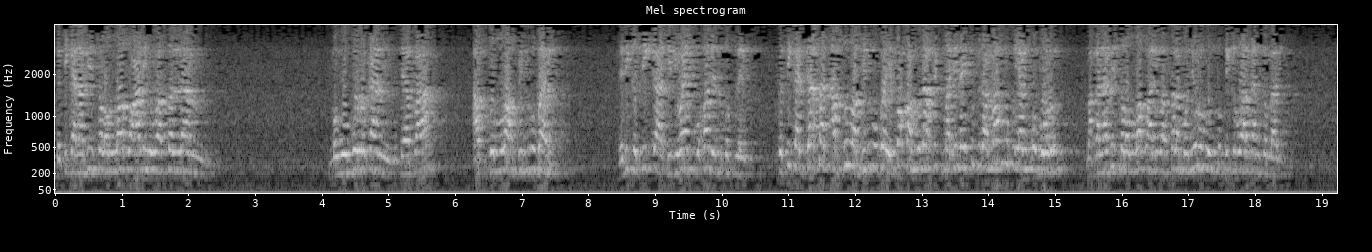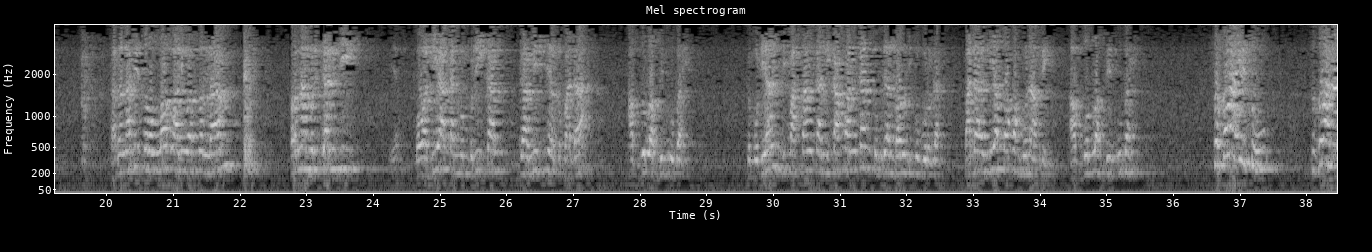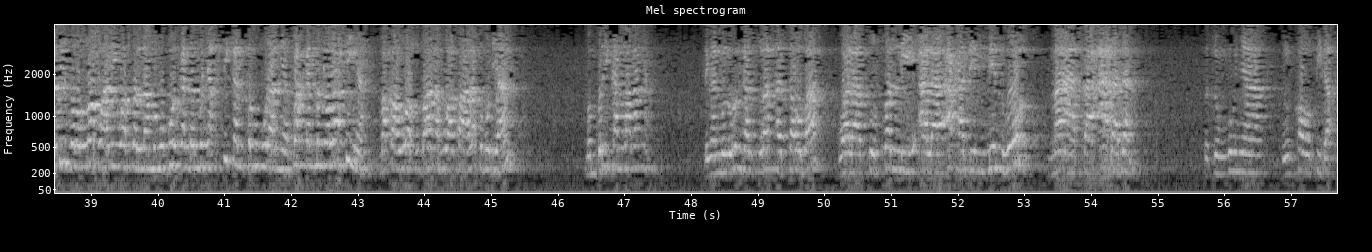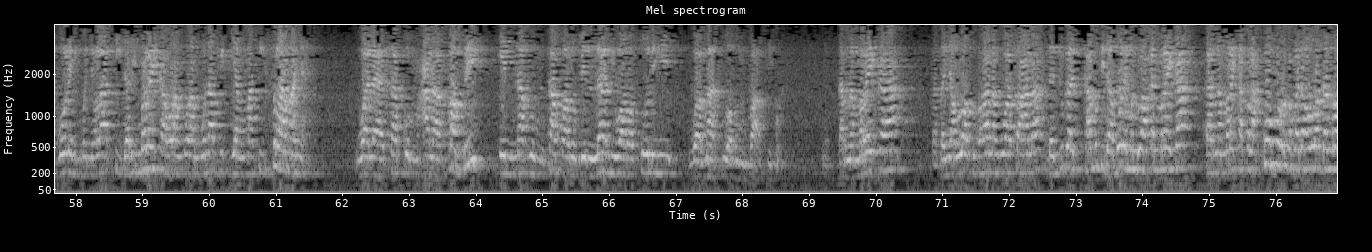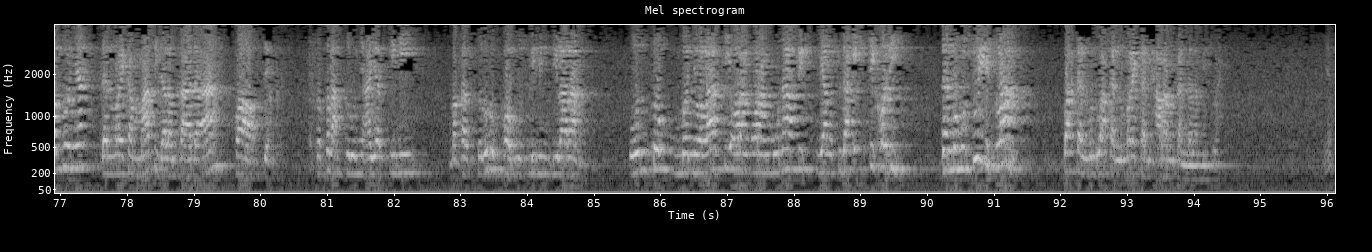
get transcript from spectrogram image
ketika Nabi Shallallahu alaihi wasallam menguburkan siapa? Abdullah bin Ubay. Jadi ketika di riwayat Bukhari dan Muslim, ketika jasad Abdullah bin Ubay, tokoh munafik Madinah itu sudah masuk yang kubur, maka Nabi Shallallahu alaihi wasallam menyuruh untuk dikeluarkan kembali. Karena Nabi Shallallahu Alaihi Wasallam pernah berjanji ya, bahwa dia akan memberikan gamisnya kepada Abdullah bin Ubay. Kemudian dipasangkan, dikafankan, kemudian baru dikuburkan. Padahal dia tokoh munafik, Abdullah bin Ubay. Setelah itu, setelah Nabi Shallallahu Alaihi Wasallam menguburkan dan menyaksikan penguburannya, bahkan menyolatinya, maka Allah Subhanahu Wa Taala kemudian memberikan larangan dengan menurunkan surat At-Taubah wala tusalli ala ahadin minhum mata abadan sesungguhnya engkau tidak boleh menyolati dari mereka orang-orang munafik yang mati selamanya wala takum ala qabri innahum kafaru billahi wa rasulihi wa matu wa hum karena mereka Katanya Allah Subhanahu wa taala dan juga kamu tidak boleh mendoakan mereka karena mereka telah kufur kepada Allah dan Rasulnya dan mereka mati dalam keadaan fasik. Setelah turunnya ayat ini, maka seluruh kaum muslimin dilarang untuk menyolati orang-orang munafik yang sudah istiqodi dan memusuhi Islam bahkan mendoakan mereka diharamkan dalam Islam. Ya.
